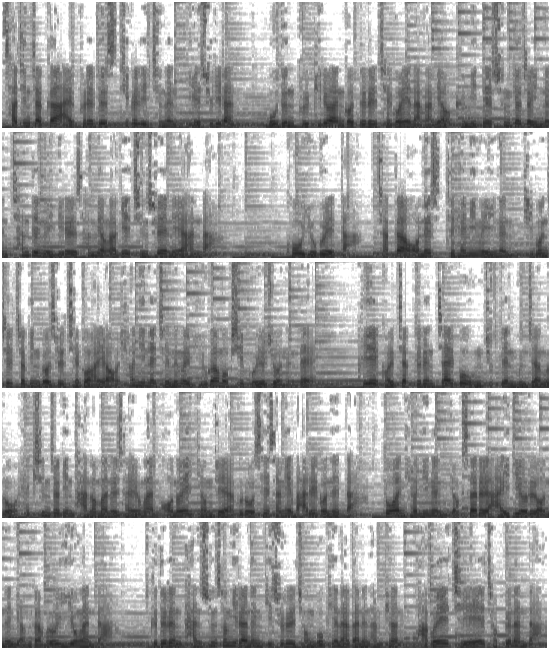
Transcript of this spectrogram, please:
사진작가 알프레드 스티글리츠는 예술이란 모든 불필요한 것들을 제거해 나가며 그 밑에 숨겨져 있는 참된 의미를 선명하게 진수해내야 한다. 고 요구했다. 작가 어네스트 해밍웨이는 기본질적인 것을 제거하여 현인의 재능을 유감없이 보여주었는데 그의 걸작들은 짧고 응축된 문장으로 핵심적인 단어만을 사용한 언어의 경제학으로 세상에 말을 건넸다. 또한 현인은 역사를 아이디어를 얻는 영감으로 이용한다. 그들은 단순성이라는 기술을 정복해 나가는 한편 과거의 지혜에 접근한다.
